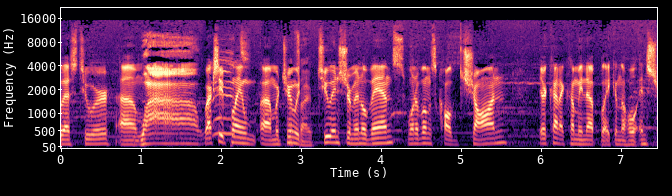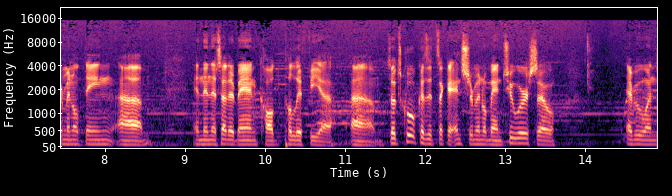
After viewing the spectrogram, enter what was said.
U.S. tour. Um. Wow. We're actually playing. Um, we're touring with sorry. two instrumental bands. One of them is called Chon. They're kind of coming up like in the whole instrumental thing. Um, and then this other band called Polyphia. Um, so it's cool because it's like an instrumental band tour. So everyone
